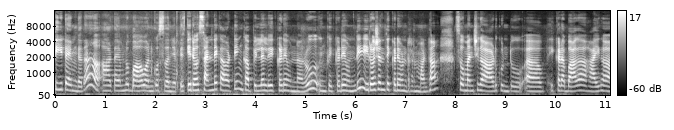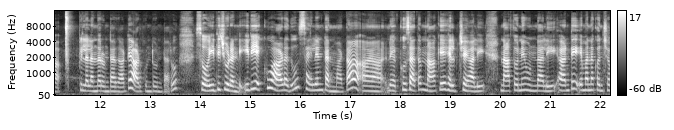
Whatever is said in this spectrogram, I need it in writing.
టీ టైం కదా ఆ టైంలో బాగా వనుకొస్తుంది అని చెప్పేసి. ఈరోజు సండే కాబట్టి ఇంకా పిల్లలు ఇక్కడే ఉన్నారు. ఇంకా ఇక్కడే ఉండి ఈరోజంతా ఇక్కడే ఉంటారు అనమాట సో మంచిగా ఆడుకుంటూ ఇక్కడ బాగా హాయిగా పిల్లలందరూ ఉంటారు కాబట్టి ఆడుకుంటూ ఉంటారు. సో ఇది చూడండి. ఇది ఎక్కువ ఆడదు. సైలెంట్ అనమాట ఎక్కువ శాతం నాకే హెల్ప్ చేయాలి. నాతోనే ఉండాలి. అంటే ఏమన్నా కొంచెం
